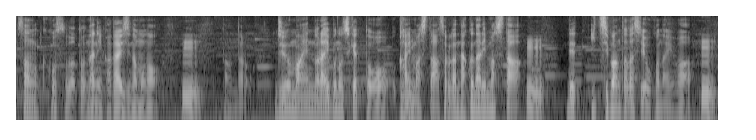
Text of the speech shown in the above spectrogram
サンクコストだと何か大事なものうん。なんだろう10万円のライブのチケットを買いました、それがなくなりましたうん。で一番正しい行いはうん。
